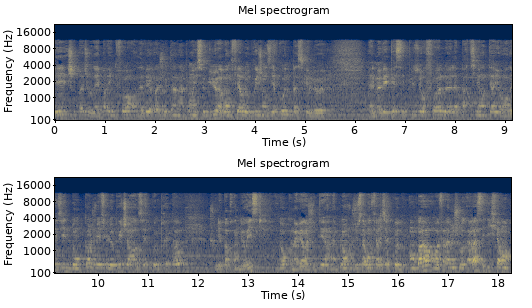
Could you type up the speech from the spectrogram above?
Et je sais pas, je vous en avais parlé une fois, on avait rajouté un implant ici au milieu avant de faire le bridge en zircone parce que le, elle m'avait cassé plusieurs fois la partie antérieure en résine. Donc quand je lui ai fait le bridge en zircone prétao, je voulais pas prendre de risque. Donc on avait rajouté un implant juste avant de faire le zircone. En bas, on va faire la même chose. Alors là, c'est différent.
